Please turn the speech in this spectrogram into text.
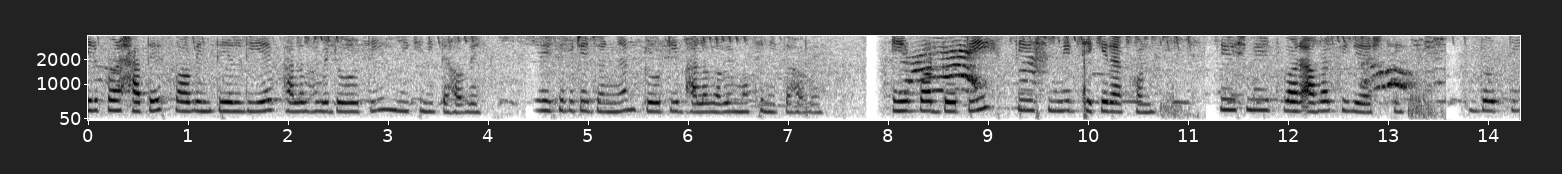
এরপর হাতে সয়াবিন তেল দিয়ে ভালোভাবে ডোটি মেখে নিতে হবে। রেসিপিটির জন্য ডোটি ভালোভাবে মথে নিতে হবে। এরপর ডোটি তিরিশ মিনিট ঢেকে রাখুন। তিরিশ মিনিট পর আবার ফিরে আসছি। ডোটি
